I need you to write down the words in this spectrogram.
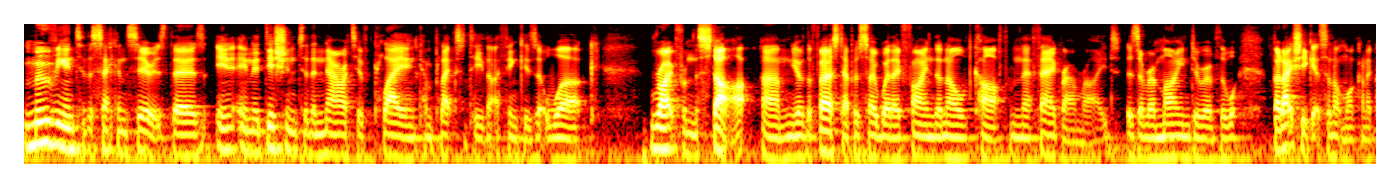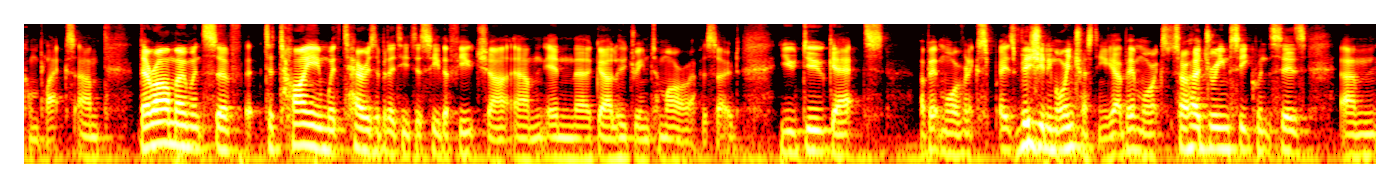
moving into the second series there's in, in addition to the narrative play and complexity that i think is at work right from the start. Um, you have the first episode where they find an old car from their fairground ride as a reminder of the, but actually it gets a lot more kind of complex. Um, there are moments of to tie in with Terry's ability to see the future um, in the Girl Who Dreamed Tomorrow episode. You do get a bit more of an exp- it's visually more interesting you get a bit more so her dream sequences um,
